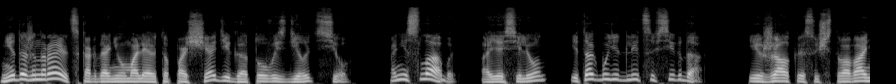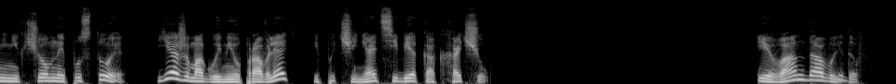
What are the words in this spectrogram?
Мне даже нравится, когда они умоляют о пощаде и готовы сделать все. Они слабы, а я силен, и так будет длиться всегда. Их жалкое существование никчемное и пустое. Я же могу ими управлять и подчинять себе, как хочу. Иван Давыдов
